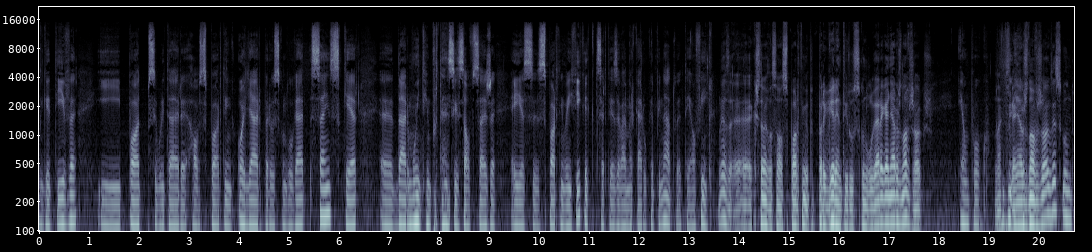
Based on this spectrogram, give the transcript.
negativa e pode possibilitar ao Sporting olhar para o segundo lugar sem sequer uh, dar muita importância, salvo seja, a esse Sporting Benfica, que de certeza vai marcar o campeonato até ao fim. Aliás, a questão em relação ao Sporting, para garantir o segundo lugar, é ganhar os novos jogos. É um pouco. É? Se ganhar os novos jogos, é segundo.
